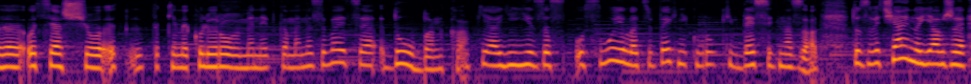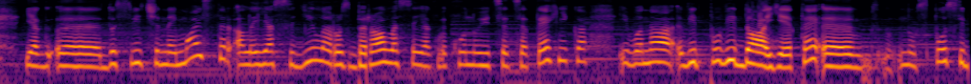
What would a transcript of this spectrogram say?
Е, Оця, що е, такими кольоровими нитками називається довбанка. Я її освоїла цю техніку років 10 назад. То, звичайно, я вже як е, досвідчений майстер, але я сиділа, розбиралася, як виконується ця техніка, і вона відповідає те, ну, спосіб,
